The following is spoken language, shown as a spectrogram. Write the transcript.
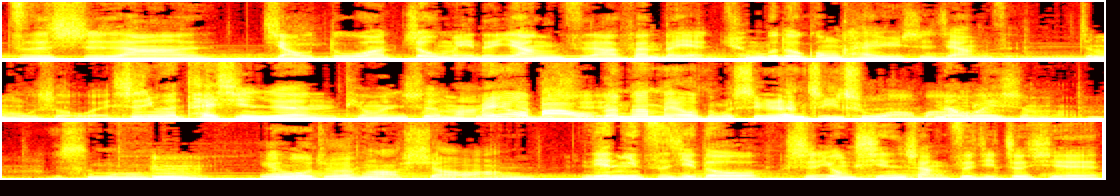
姿势啊、角度啊、皱眉的样子啊、翻白眼，全部都公开于世，这样子。这么无所谓，是因为太信任田文社吗？没有吧，我跟他没有什么信任基础，好不好？那为什么？为什么？嗯，因为我觉得很好笑啊，连你自己都是用欣赏自己这些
